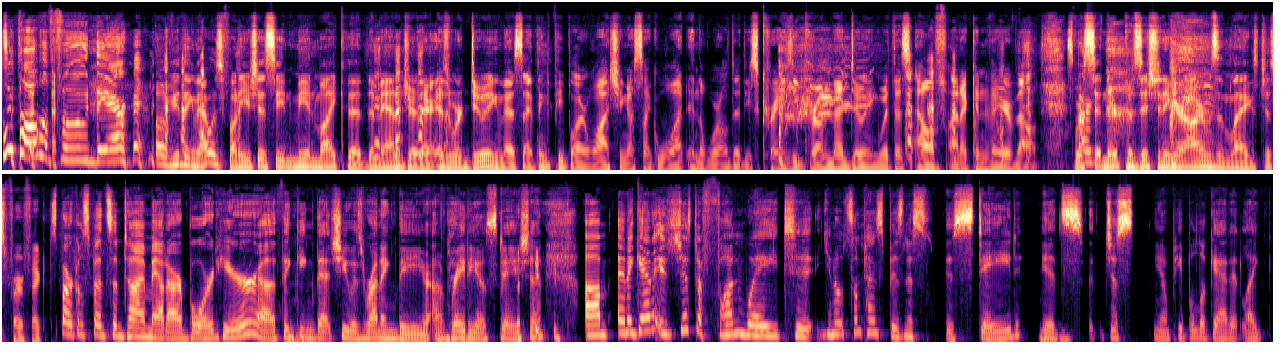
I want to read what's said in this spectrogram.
with all the food there. Oh, if you think that was funny, you should have seen me and Mike, the, the manager there, as we're doing this. I think people are watching us like, what in the world are these crazy grown men doing with this elf on a conveyor belt? We're sitting there positioning her arms and legs just perfect. Sparkle spent some time at our board here, uh, thinking that she was running the uh, radio station. Um, and again, it's just a fun way to, you know, sometimes business is staid. It's just, you know, people look at it like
